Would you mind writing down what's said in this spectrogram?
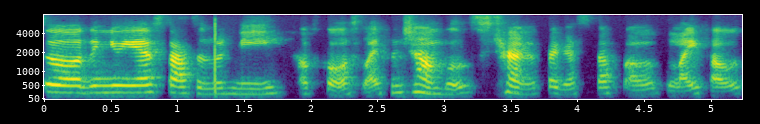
so the new year started with me, of course, life in shambles, trying to figure stuff out, life out.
